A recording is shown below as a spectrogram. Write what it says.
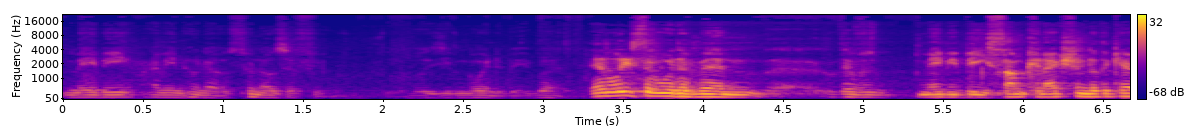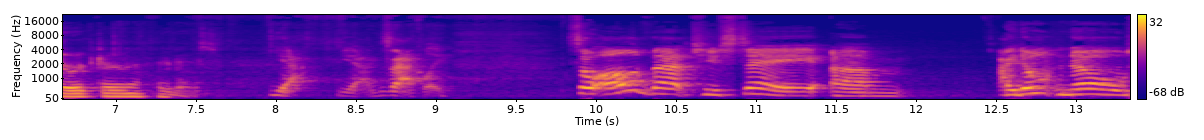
maybe. I mean, who knows? Who knows if it was even going to be? But at least it would have been. Uh, there was maybe be some connection to the character. Who knows? Yeah, yeah, exactly. So all of that to say, um, I don't know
